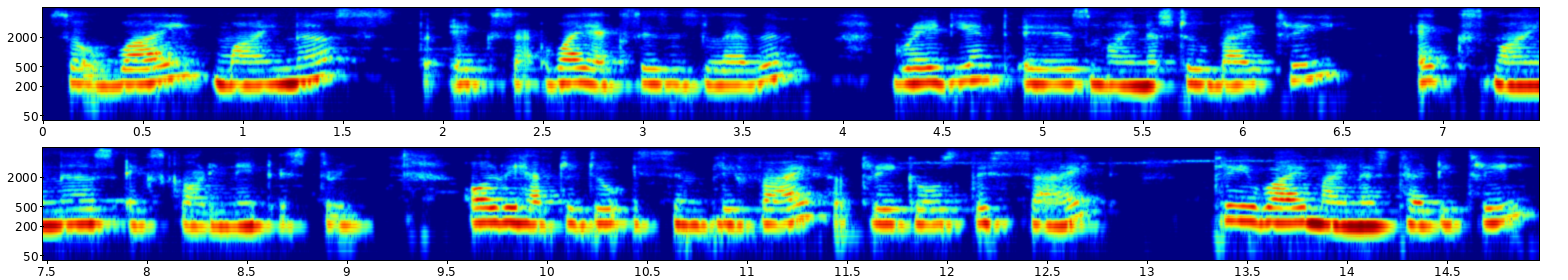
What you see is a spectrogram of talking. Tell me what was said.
So y minus the x, y-axis is 11, gradient is minus 2 by 3, x minus x coordinate is 3. All we have to do is simplify. So 3 goes this side. 3y minus 33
